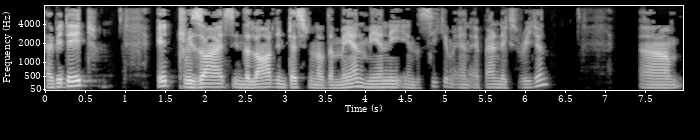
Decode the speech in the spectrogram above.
Habitat It resides in the large intestine of the man, mainly in the cecum and appendix region. Um,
